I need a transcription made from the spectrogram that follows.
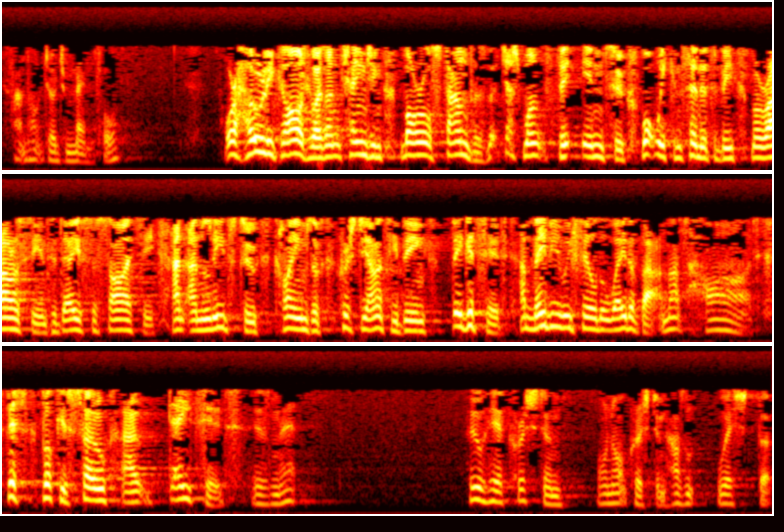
Is that not judgmental? Or a holy God who has unchanging moral standards that just won't fit into what we consider to be morality in today's society and, and leads to claims of Christianity being bigoted. And maybe we feel the weight of that, and that's hard. This book is so outdated, isn't it? Who here, Christian or not Christian, hasn't wished that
